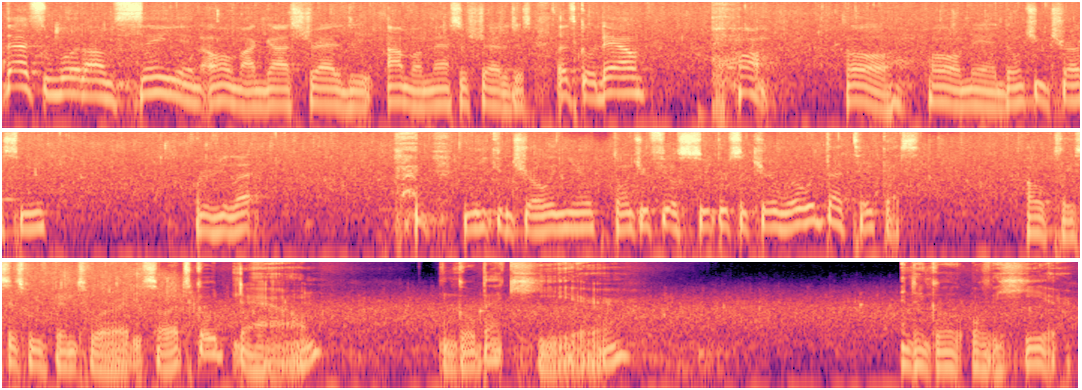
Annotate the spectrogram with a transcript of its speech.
that's what I'm saying. Oh my God, strategy. I'm a master strategist. Let's go down. Oh, oh, oh man, don't you trust me? What have you let? me controlling you? Don't you feel super secure? Where would that take us? Oh, places we've been to already. So let's go down and go back here and then go over here.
